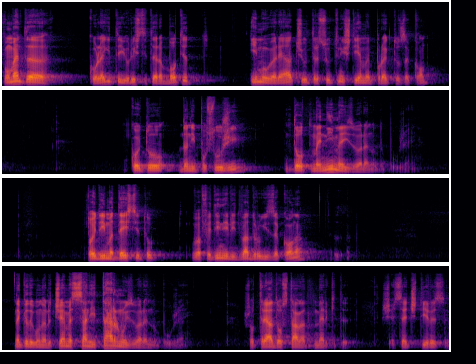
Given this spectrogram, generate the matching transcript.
В момента колегите, юристите работят и му уверяват, че утре сутрин ще имаме проекто закон, който да ни послужи да отмениме извареното положение. Той да има действието в един или два други закона, нека да го наречеме санитарно изварено положение. Защото трябва да останат мерките 60-40,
